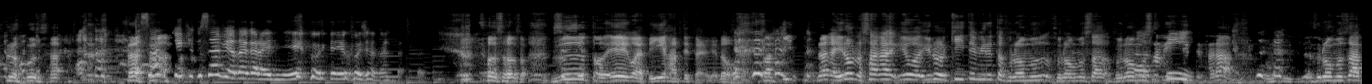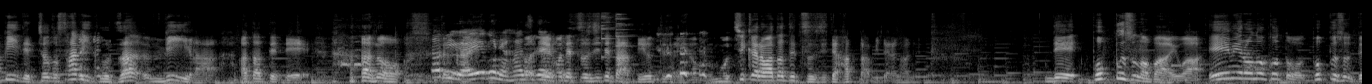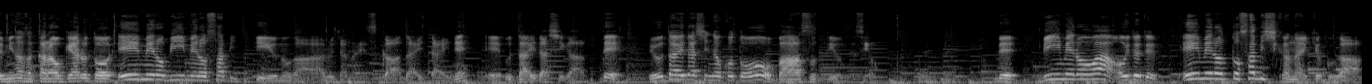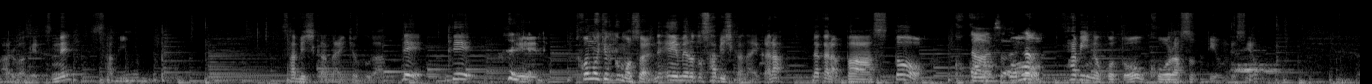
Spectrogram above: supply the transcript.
from the さ結局サビはだから英語英語じゃなかった。そうそうそう。ずーっと英語やって言い張ってたんやけど、まあ、きなんかいろいろ探いろいろ聞いてみると「from, from, サ from サビ」って言ってたら「from the B」でちょうどサビと「ザ B」が当たっててあのサビが英語のはず英語で通じてたって言ってたけどもう力渡って通じてはったみたいな感じ。でポップスの場合は A メロのことをポップスって皆さんカラオケやると A メロ B メロサビっていうのがあるじゃないですか。大体ね、えー歌い出しがあって。で歌い出しのことをバースって言うんですよ。で B メロは置いといて A メロとサビしかない曲があるわけですね。サビ。サビしかない曲があって。で、えーこの曲もそうやね。A メロとサビしかないから。だからバースとここのとサビのことをコーラスって言うんですよ。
